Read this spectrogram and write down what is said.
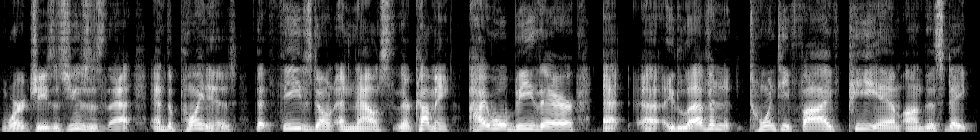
where Jesus uses that. And the point is that thieves don't announce they're coming. I will be there at uh, 11:25 p.m. on this date.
